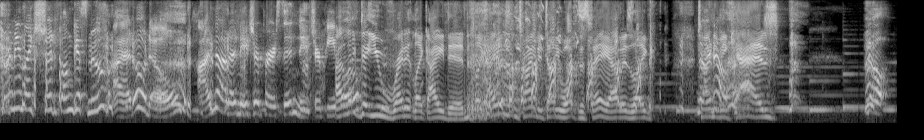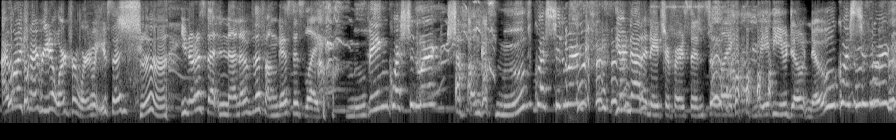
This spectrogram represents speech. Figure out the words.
I mean, like, should fungus move? I don't know. I'm not a nature person. Nature people. I like that you read it like I did. Like I wasn't trying to tell you what to say. I was like trying to be Kaz. No, I want. Can I read it word for word? What you said? Sure. You notice that none of the fungus is like moving? Question mark. Should fungus move? Question mark. You're not a nature person, so like maybe you don't know? Question mark.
